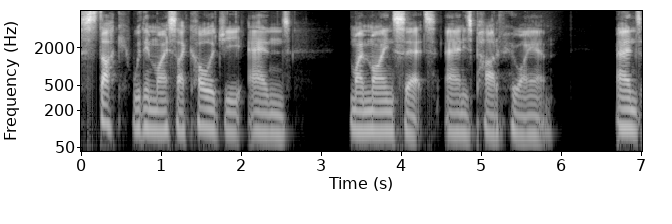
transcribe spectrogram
stuck within my psychology and my mindset and is part of who I am. And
